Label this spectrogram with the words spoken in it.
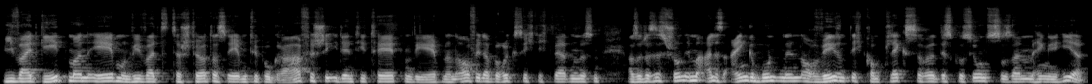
Wie weit geht man eben und wie weit zerstört das eben typografische Identitäten, die eben dann auch wieder berücksichtigt werden müssen? Also das ist schon immer alles eingebunden in auch wesentlich komplexere Diskussionszusammenhänge hier.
